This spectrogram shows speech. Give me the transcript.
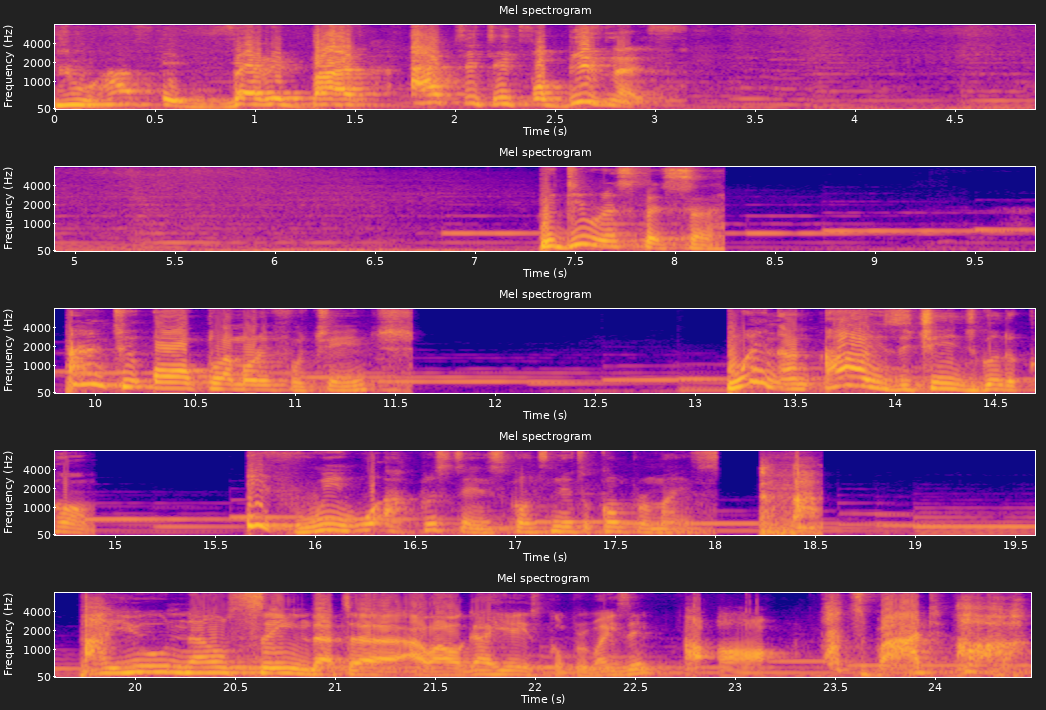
You have a very bad attitude for business. With due respect, sir, aren't we all clamoring for change? When and how is the change going to come? If we who are Christians continue to compromise. Are you now saying that uh, our guy here is compromising? Uh, uh, that's bad. Uh.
